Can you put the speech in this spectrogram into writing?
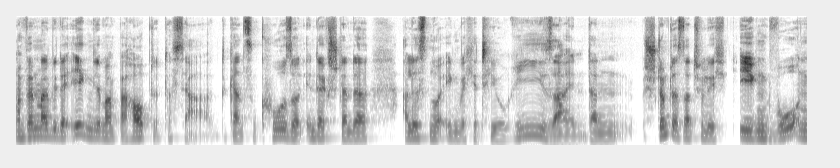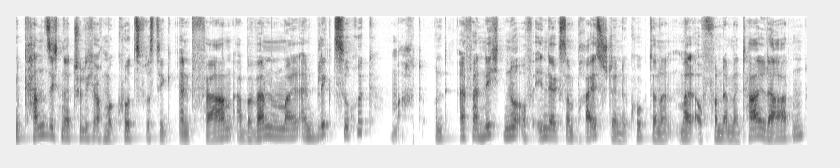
Und wenn mal wieder irgendjemand behauptet, dass ja die ganzen Kurse und Indexstände alles nur irgendwelche Theorie seien, dann stimmt das natürlich irgendwo und kann sich natürlich auch mal kurzfristig entfernen. Aber wenn man mal einen Blick zurück macht und einfach nicht nur auf Index- und Preisstände guckt, sondern mal auf Fundamentaldaten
